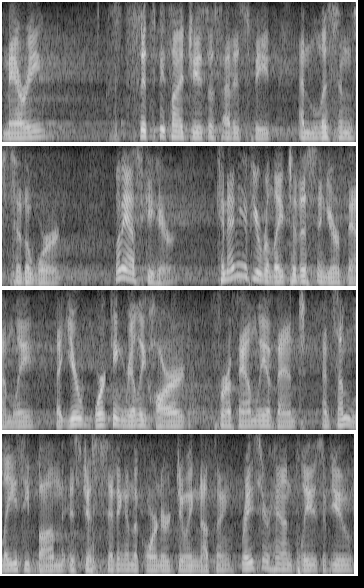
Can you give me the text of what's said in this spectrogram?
Mary sits beside Jesus at his feet and listens to the word. Let me ask you here can any of you relate to this in your family that you're working really hard for a family event and some lazy bum is just sitting in the corner doing nothing? Raise your hand, please, if you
